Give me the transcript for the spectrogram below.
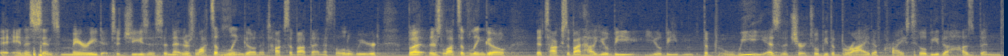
in a sense, married to Jesus. And there's lots of lingo that talks about that, and that's a little weird. But there's lots of lingo that talks about how you'll be, you'll be the, we as the church will be the bride of Christ. He'll be the husband,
